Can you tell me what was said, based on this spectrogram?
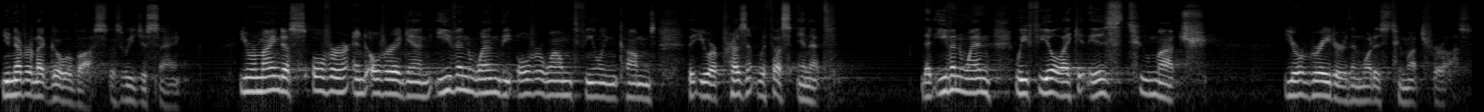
You never let go of us, as we just sang. You remind us over and over again, even when the overwhelmed feeling comes, that you are present with us in it. That even when we feel like it is too much, you're greater than what is too much for us.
